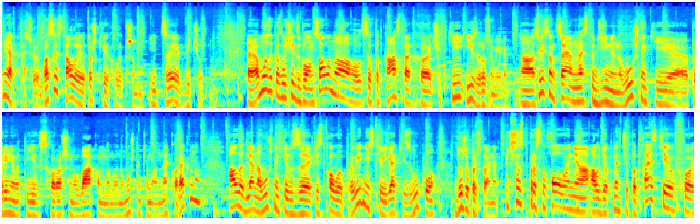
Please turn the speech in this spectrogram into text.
Ну як працює? Баси стали трошки глибшими, і це відчутно. Е, Музика звучить збалансовано, голоси в подкастах чіткі і зрозумілі. Звісно, це не студійні навушники. Порівнювати їх з хорошими вакуумними навушниками некоректно, але для навушників з кістковою провідністю якість звуку дуже пристойна. Під час прослуховування аудіокниг чи подкастів, е,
